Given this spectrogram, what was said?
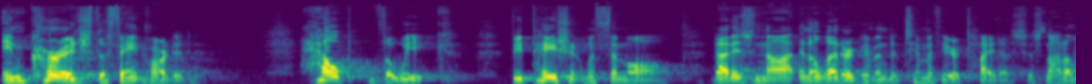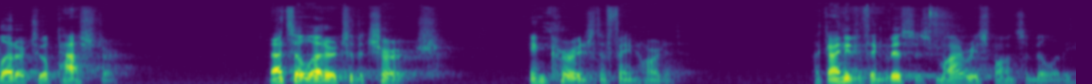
encourage the faint-hearted, help the weak, be patient with them all. That is not in a letter given to Timothy or Titus. It's not a letter to a pastor. That's a letter to the church. Encourage the faint hearted. Like, I need to think this is my responsibility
